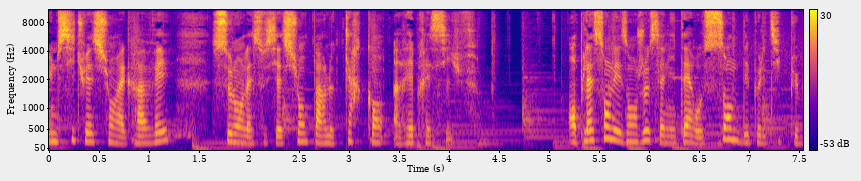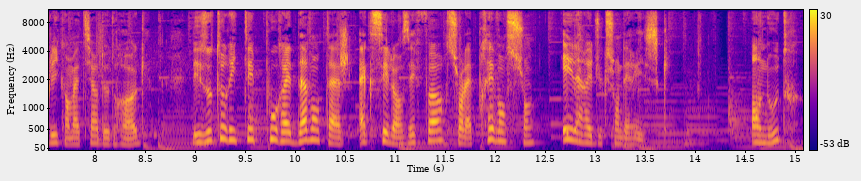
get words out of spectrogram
Une situation aggravée, selon l'association, par le carcan répressif. En plaçant les enjeux sanitaires au centre des politiques publiques en matière de drogue, les autorités pourraient davantage axer leurs efforts sur la prévention et la réduction des risques. En outre,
